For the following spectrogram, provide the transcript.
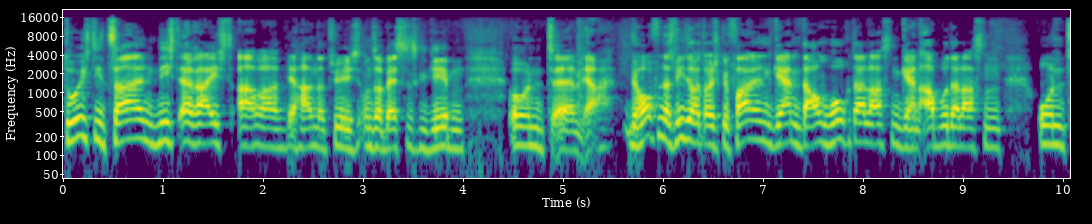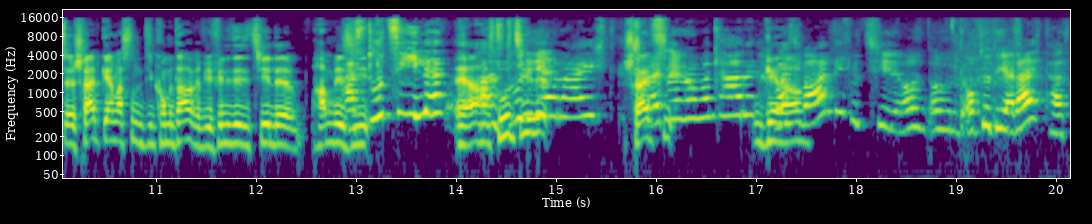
durch die Zahlen nicht erreicht. Aber wir haben natürlich unser Bestes gegeben. Und ähm, ja, wir hoffen, das Video hat euch gefallen. Gern einen Daumen hoch da lassen, gern ein Abo da lassen. Und äh, schreibt gern was in die Kommentare. Wie findet ihr die Ziele? Haben wir Hast sie? du Ziele? Ja, hast du die Ziele? erreicht? Schreib mir in die Kommentare. Genau. Was waren die für Ziele und, und ob du die erreicht hast.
